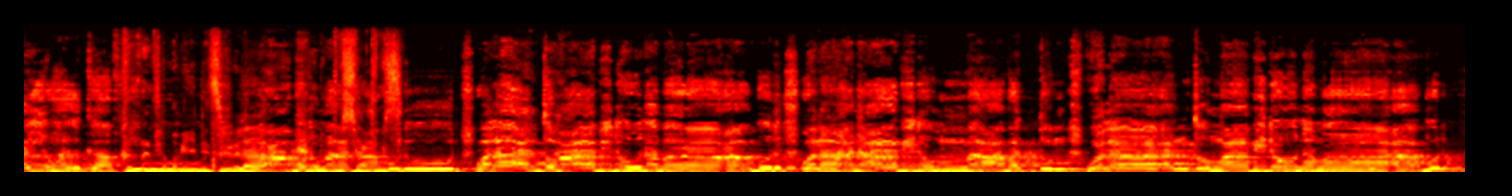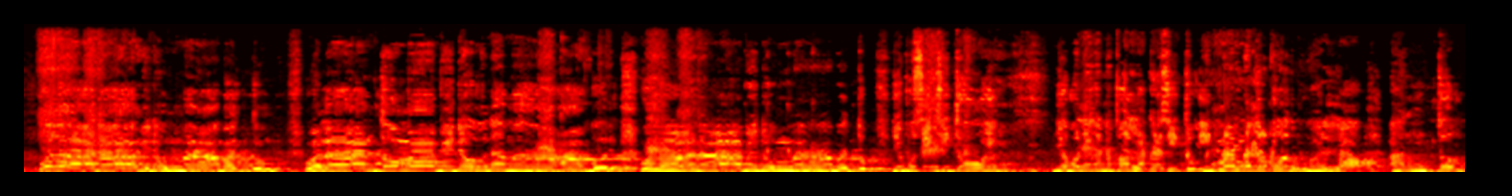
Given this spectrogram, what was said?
ayyuhal kafirun Oh, ini surah La dia. a'budu ma Pusing-pusing. ta'budun Wa la antum a'biduna ma a'bud Wa la ana a'bidun ma abattum Wa la antum a'biduna ma a'bud Wa la ana a'bidun ma abattum Wa la antum a'biduna ma a'bud Wa la ana a'bidun ma abattum Dia pusing situ ya. Dia pun jangan apa lah kat situ. Imam pun terput Wala antum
